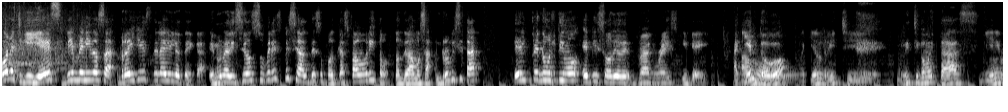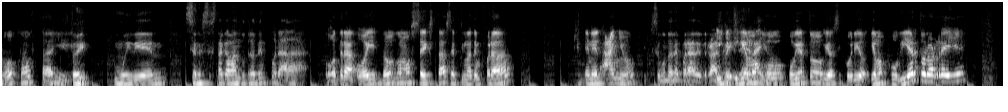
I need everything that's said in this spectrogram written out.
Hola chiquillos, bienvenidos a Reyes de la Biblioteca, en una edición súper especial de su podcast favorito, donde vamos a revisitar el penúltimo episodio de Drag Race UK. Aquí el Togo. Aquí el Richie. Richie, ¿cómo estás? Bien, ¿y vos cómo estás? Estoy muy bien. Se nos está acabando otra temporada. Otra, hoy, dos como sexta, séptima temporada en el año. Segunda temporada de Drag y Race. Y que hemos cu cubierto, iba a decir, cubrido, que hemos cubierto los reyes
